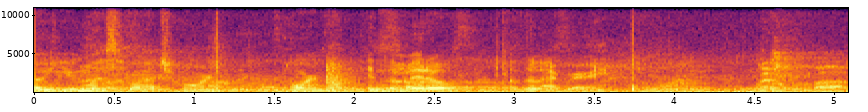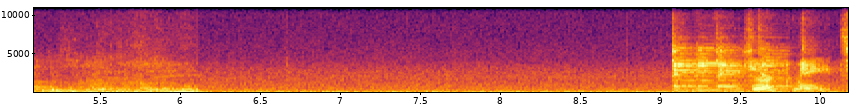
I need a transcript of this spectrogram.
So you must watch horn, porn in the middle of the library. Jerkmate.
